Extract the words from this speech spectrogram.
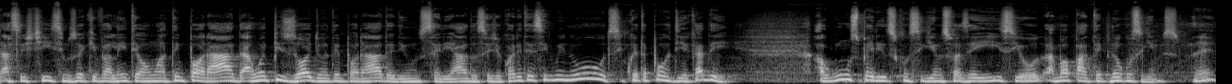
assistíssemos o equivalente a uma temporada, a um episódio de uma temporada de um seriado, ou seja, 45 minutos, 50 por dia. Cadê? Alguns períodos conseguimos fazer isso e a maior parte do tempo não conseguimos, né?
